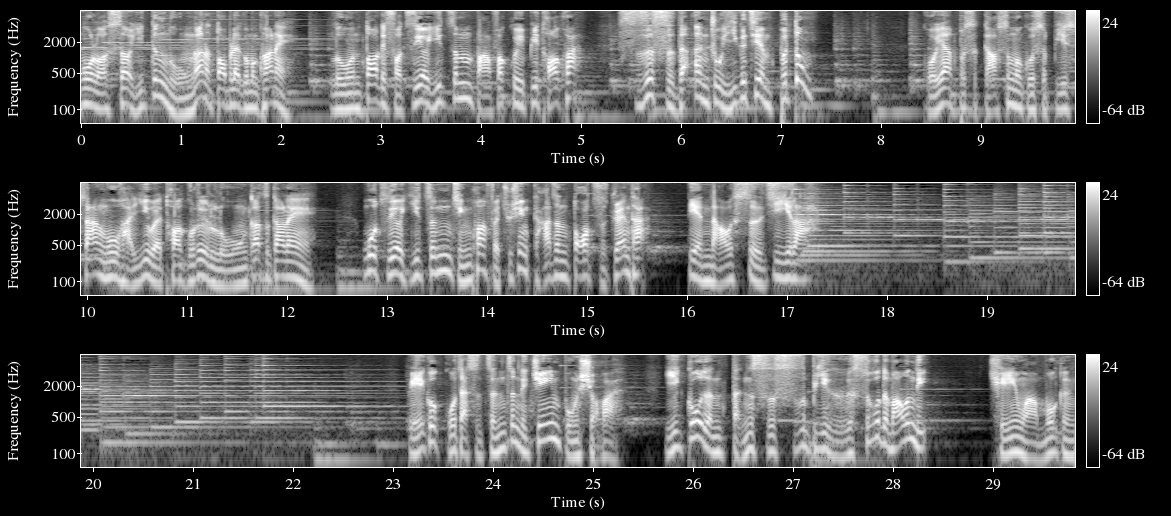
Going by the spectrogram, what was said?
我拿手一顿乱按都打不了这么快嘞。乱打的话，只有一种办法可以比他快，死死的按住一个键不动。这样不是告诉我这是比赛，我还以为他这里乱搞子搞嘞。我只有一种情况会出现这种打字状态：电脑死机啦。别个这才是真正的键盘侠啊！一个人同时撕逼二十个都没问题，千万莫跟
